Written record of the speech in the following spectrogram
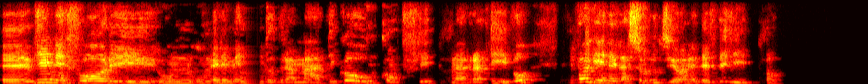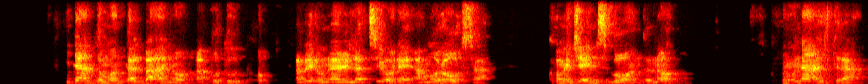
Eh, viene fuori un, un, elemento drammatico un conflitto narrativo e poi viene la soluzione del delitto intanto montalbano ha potuto avere una relazione amorosa come james bond no? Con un'altra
